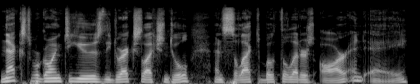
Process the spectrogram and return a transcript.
Next, we're going to use the direct selection tool and select both the letters R and A.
